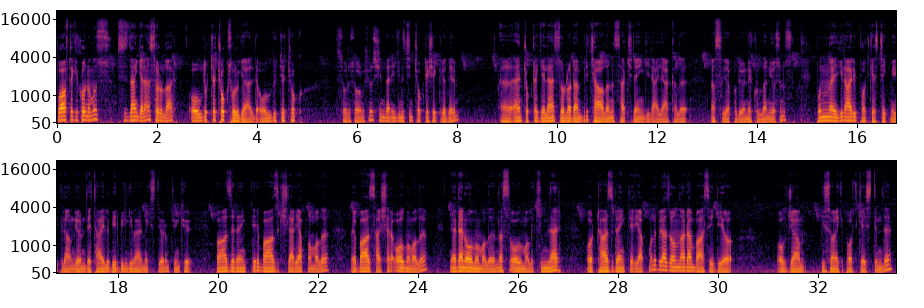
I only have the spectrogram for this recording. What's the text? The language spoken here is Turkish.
Bu haftaki konumuz sizden gelen sorular. Oldukça çok soru geldi. Oldukça çok soru sormuşsunuz. Şimdiden ilginiz için çok teşekkür ederim. Ee, en çok da gelen sorulardan biri Çağla'nın saç rengiyle alakalı nasıl yapılıyor, ne kullanıyorsunuz? Bununla ilgili ayrı bir podcast çekmeyi planlıyorum. Detaylı bir bilgi vermek istiyorum. Çünkü bazı renkleri bazı kişiler yapmamalı ve bazı saçlara olmamalı. Neden olmamalı, nasıl olmalı, kimler o tarz renkleri yapmalı? Biraz onlardan bahsediyor olacağım bir sonraki podcast'imde.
